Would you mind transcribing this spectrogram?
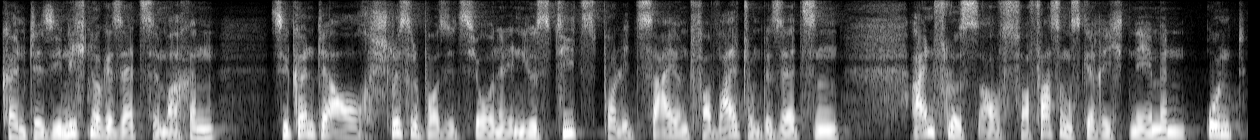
könnte sie nicht nur Gesetze machen, sie könnte auch Schlüsselpositionen in Justiz, Polizei und Verwaltung besetzen, Einfluss aufs Verfassungsgericht nehmen und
